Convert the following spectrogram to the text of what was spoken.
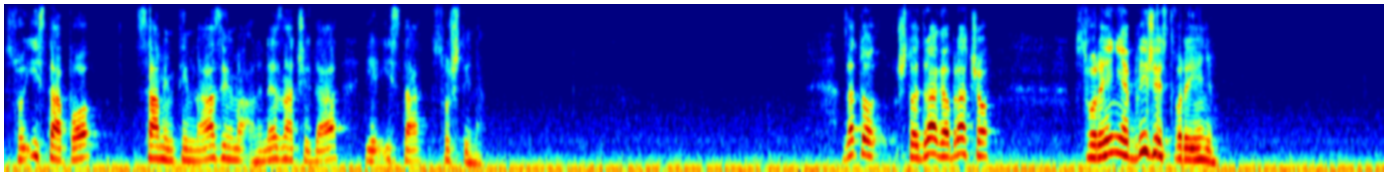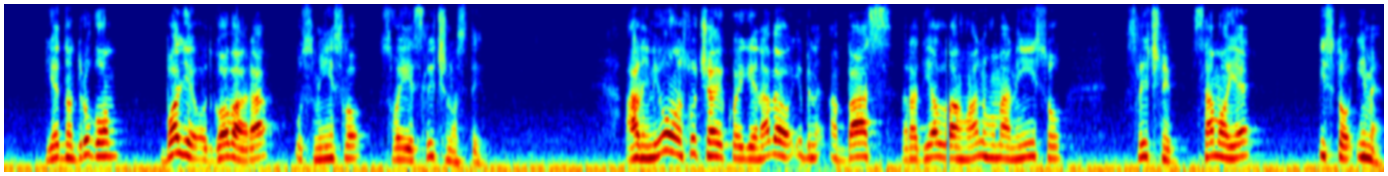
su ista po samim tim nazivima ali ne znači da je ista suština zato što je draga braćo stvorenje je bliže stvorenju. Jedno drugom bolje odgovara u smislu svoje sličnosti. Ali ni u ovom slučaju kojeg je naveo Ibn Abbas radijallahu anhuma nisu slični, samo je isto ime.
